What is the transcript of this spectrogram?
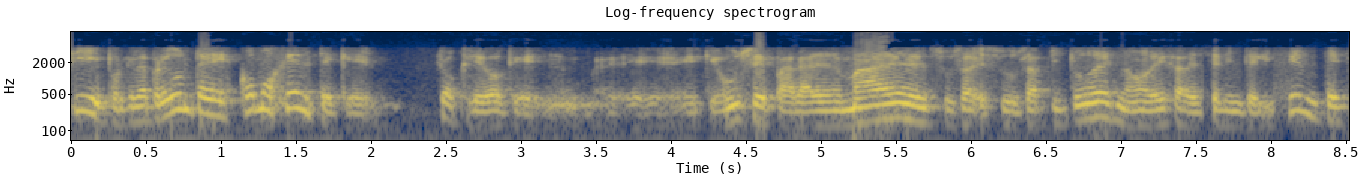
sí, porque la pregunta es cómo gente que yo creo que eh, que use para el mal sus, sus aptitudes no deja de ser inteligente.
